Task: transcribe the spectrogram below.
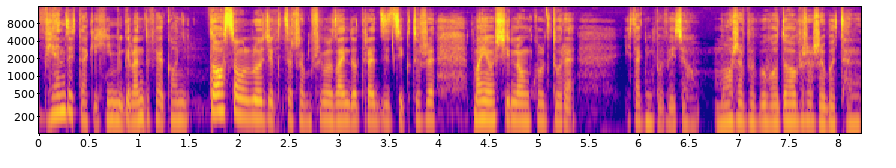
więcej takich imigrantów jak oni. To są ludzie, którzy są przywiązani do tradycji, którzy mają silną kulturę. I tak mi powiedział, może by było dobrze, żeby ten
